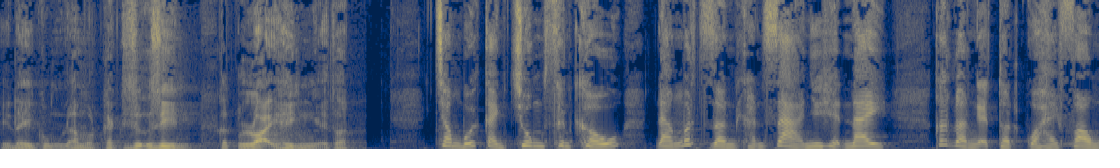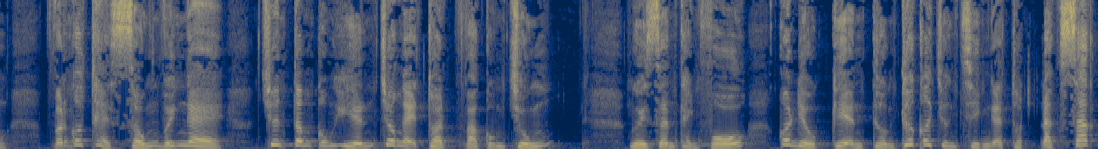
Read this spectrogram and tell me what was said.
Thì đây cũng là một cách giữ gìn các loại hình nghệ thuật trong bối cảnh chung sân khấu đang mất dần khán giả như hiện nay, các đoàn nghệ thuật của Hải Phòng vẫn có thể sống với nghề, chuyên tâm cống hiến cho nghệ thuật và công chúng. Người dân thành phố có điều kiện thưởng thức các chương trình nghệ thuật đặc sắc,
